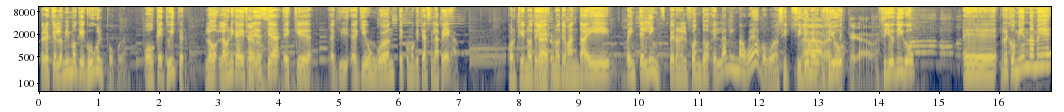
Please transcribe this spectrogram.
Pero es que es lo mismo que Google, po, weón. O que Twitter. Lo- la única diferencia es que aquí, aquí un weón te como que te hace la pega. Porque no te, Claro. no te mandáis 20 links, pero en el fondo es la misma weá, po, weón. Si, si yo, me- si, yo, si digo, eh, recomiéndame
